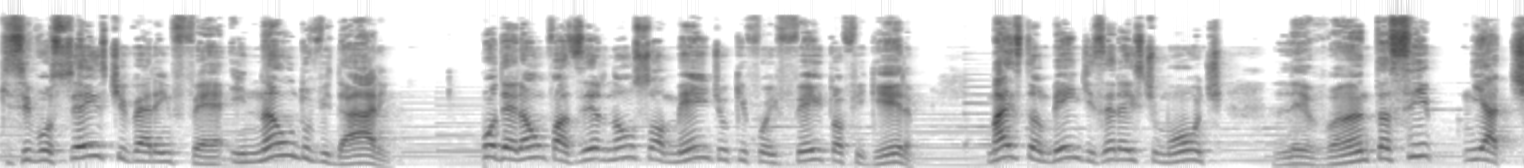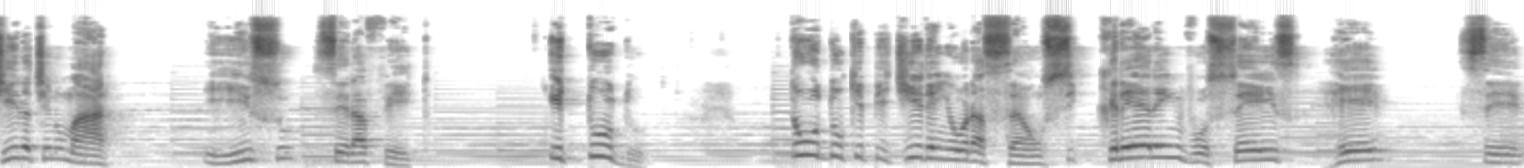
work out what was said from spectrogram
que se vocês tiverem fé e não duvidarem, poderão fazer não somente o que foi feito à figueira, mas também dizer a este monte: Levanta-se e atira-te no mar, e isso será feito. E tudo, tudo o que pedirem em oração, se crerem, vocês receberão.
